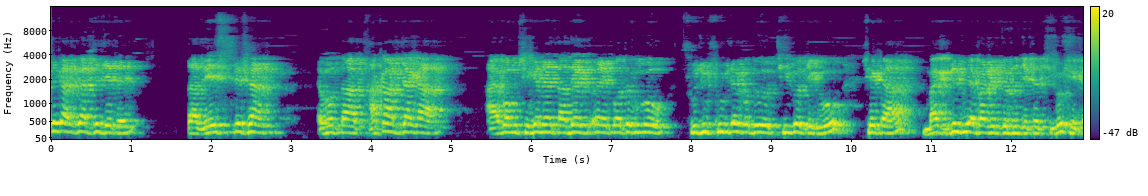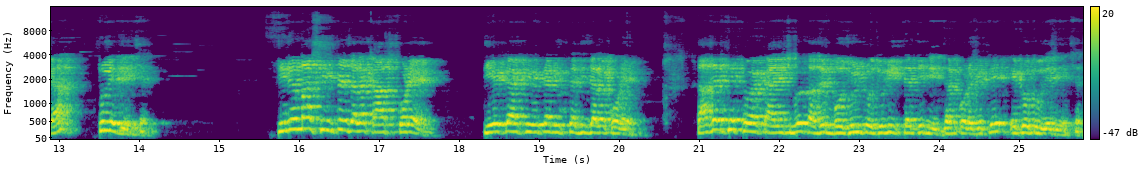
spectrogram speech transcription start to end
থেকে আরেক রাজ্যে যেতেন, তার রেজিস্ট্রেশন এবং তার থাকার জায়গা, এবং সেখানে তাদের কতগুলো সুযোগ সুবিধার কত ছিল যেগুলো, সেটা মাইগ্রেট ব্যাপারের জন্য যেটা ছিল, সেটা তুলে দিয়েছেন। সিনেমা শিল্পে যারা কাজ করেন থিয়েটার টিয়েটার ইত্যাদি যারা করেন তাদের ক্ষেত্রেও একটা আইন ছিল, তাদের মজুরি টজুরি ইত্যাদি নির্ধারণ করার ক্ষেত্রে এটাও তুলে দিয়েছেন।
